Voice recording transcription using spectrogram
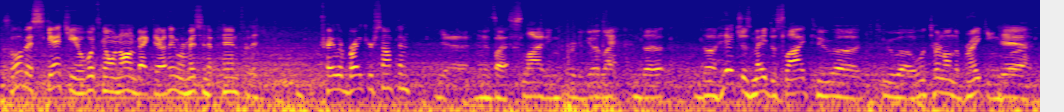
It's a little bit sketchy of what's going on back there. I think we're missing a pin for the trailer brake or something. Yeah, and it's like sliding pretty good. Like the the hitch is made to slide to uh to uh we'll turn on the braking. Yeah. but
